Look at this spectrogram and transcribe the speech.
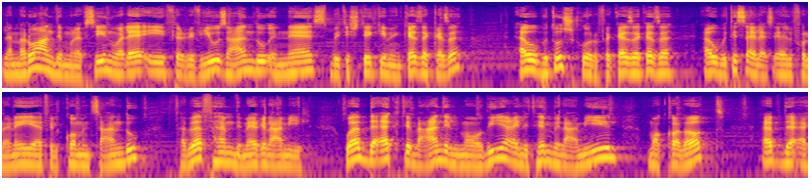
لما أروح عند المنافسين وألاقي في ال reviews عنده الناس بتشتكي من كذا كذا أو بتشكر في كذا كذا أو بتسأل الاسئله الفلانيه في ال comments عنده فبفهم دماغ العميل. وأبدأ أكتب عن المواضيع اللي تهم العميل مقالات. أبدأ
